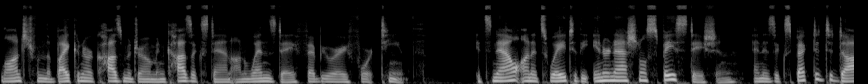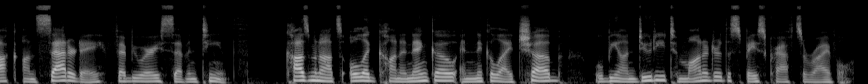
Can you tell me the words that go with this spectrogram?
launched from the Baikonur Cosmodrome in Kazakhstan on Wednesday, February 14th. It's now on its way to the International Space Station and is expected to dock on Saturday, February 17th. Cosmonauts Oleg Kononenko and Nikolai Chub will be on duty to monitor the spacecraft's arrival.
